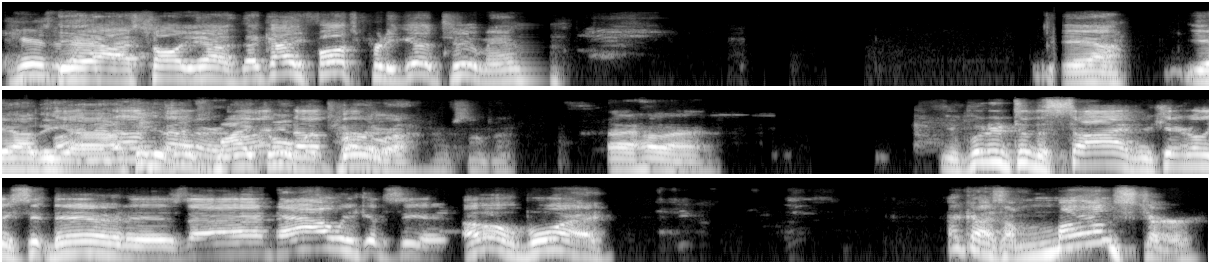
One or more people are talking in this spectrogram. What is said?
Here's the Yeah, I saw. Yeah, that guy he fought's pretty good too, man. Yeah, yeah. The uh, I think his name's Michael it up Maturla or something. All right, hold on. You put it to the side. We can't really see. There it is. That now we can see it. Oh boy, that guy's a monster.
